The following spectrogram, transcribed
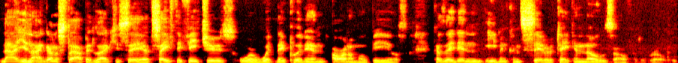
Now, you're not going to stop it. Like you said, safety features were what they put in automobiles because they didn't even consider taking those off of the road.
